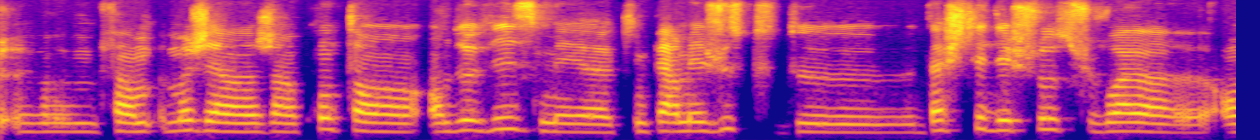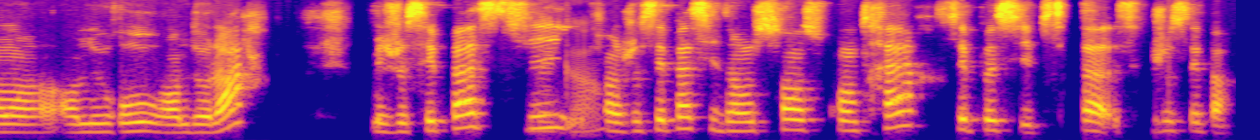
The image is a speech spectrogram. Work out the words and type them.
Euh, enfin, moi j'ai un, un, compte en, en devise, mais qui me permet juste de, d'acheter des choses, tu vois, en, en euros ou en dollars. Mais je sais pas si, enfin, je sais pas si dans le sens contraire, c'est possible. Ça, je sais pas.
